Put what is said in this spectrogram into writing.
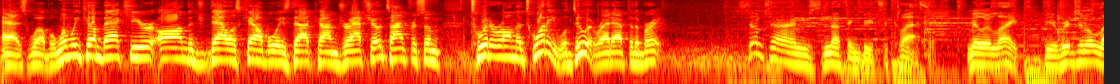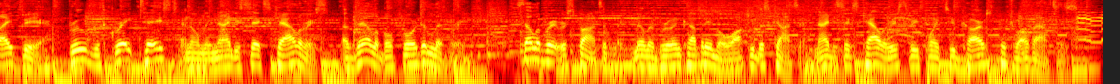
as well. But when we come back here on the DallasCowboys.com draft show, time for some Twitter on the 20. We'll do it right after the break. Sometimes nothing beats a classic. Miller Lite, the original light beer, brewed with great taste and only 96 calories. Available for delivery. Celebrate responsibly. Miller Brewing Company, Milwaukee, Wisconsin. 96 calories, 3.2 carbs per 12 ounces.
